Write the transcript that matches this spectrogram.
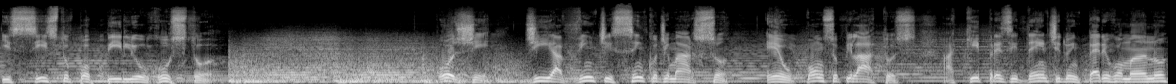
e Sisto Popílio Rusto. Hoje, dia 25 de março, eu, Pôncio Pilatos, aqui presidente do Império Romano,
